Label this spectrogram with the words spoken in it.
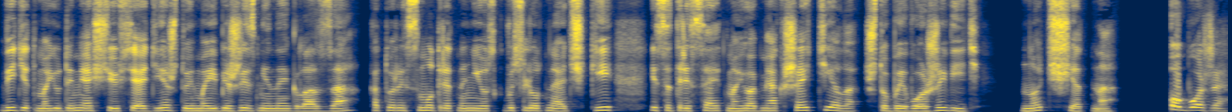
видит мою дымящуюся одежду и мои безжизненные глаза, которые смотрят на нее сквозь летные очки и сотрясает мое обмякшее тело, чтобы его оживить, но тщетно. «О боже,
